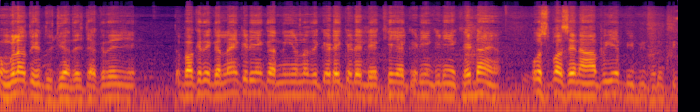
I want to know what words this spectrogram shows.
ਉਂਗਲਾ ਤੁਸੀਂ ਦੂਜਿਆਂ ਦੇ ਚੱਕਦੇ ਜੀ। ਤੇ ਬਾਕੀ ਤੇ ਗੱਲਾਂ ਹੀ ਕਿਹੜੀਆਂ ਕਰਨੀਆਂ, ਉਹਨਾਂ ਦੇ ਕਿਹੜੇ ਕਿਹੜੇ ਲੇਖੇ ਆ ਕਿਹੜੀਆਂ ਕਿਹੜੀਆਂ ਖੇਡਾਂ ਆ, ਉਸ ਪਾਸੇ ਨਾ ਪਈਏ ਬੀਬੀ ਫੜੂਕੀ।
